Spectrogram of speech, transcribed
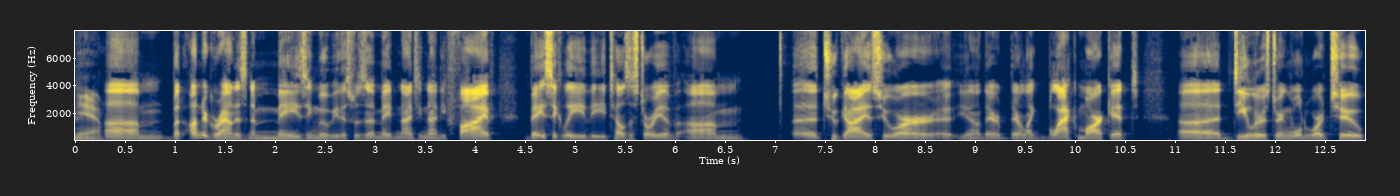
Yeah. Um, but Underground is an amazing movie. This was uh, made in 1995. Basically, the tells the story of um, uh, two guys who are, you know, they're they're like black market uh, dealers during World War II,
